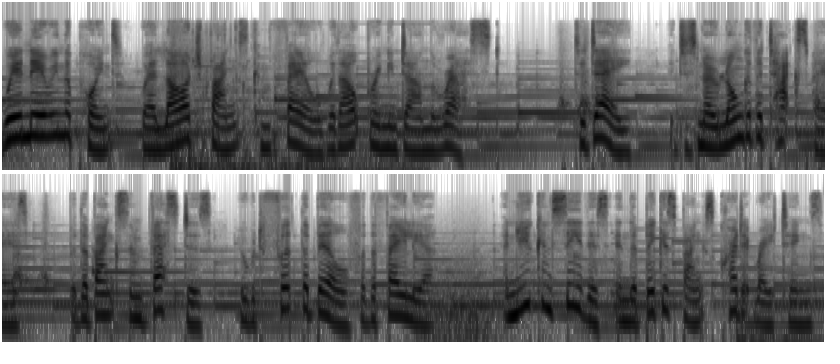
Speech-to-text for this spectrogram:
We're nearing the point where large banks can fail without bringing down the rest. Today, it is no longer the taxpayers, but the bank's investors who would foot the bill for the failure. And you can see this in the biggest banks' credit ratings,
